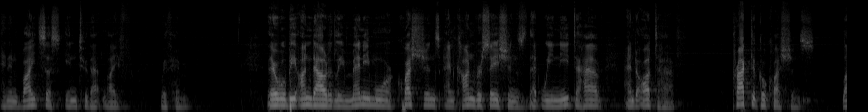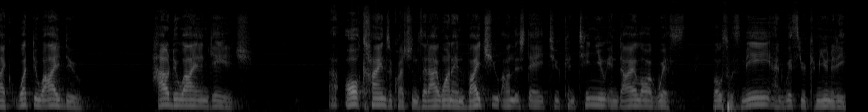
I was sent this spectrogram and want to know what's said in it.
and invites us into that life with him. There will be undoubtedly many more questions and conversations that we need to have and ought to have. Practical questions like what do I do? How do I engage? Uh, all kinds of questions that I want to invite you on this day to continue in dialogue with both with me and with your community,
